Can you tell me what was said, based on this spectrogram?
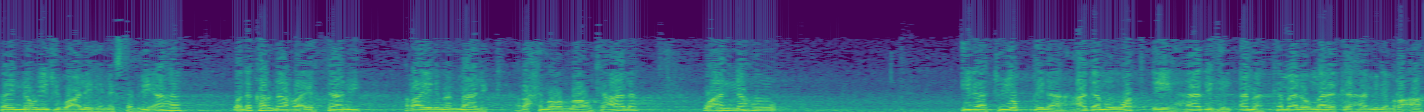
فإنه يجب عليه أن يستبرئها. وذكرنا الرأي الثاني رأي الإمام مالك رحمه الله تعالى وأنه إذا تيقن عدم وطئ هذه الأمة كما لو ملكها من امرأة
